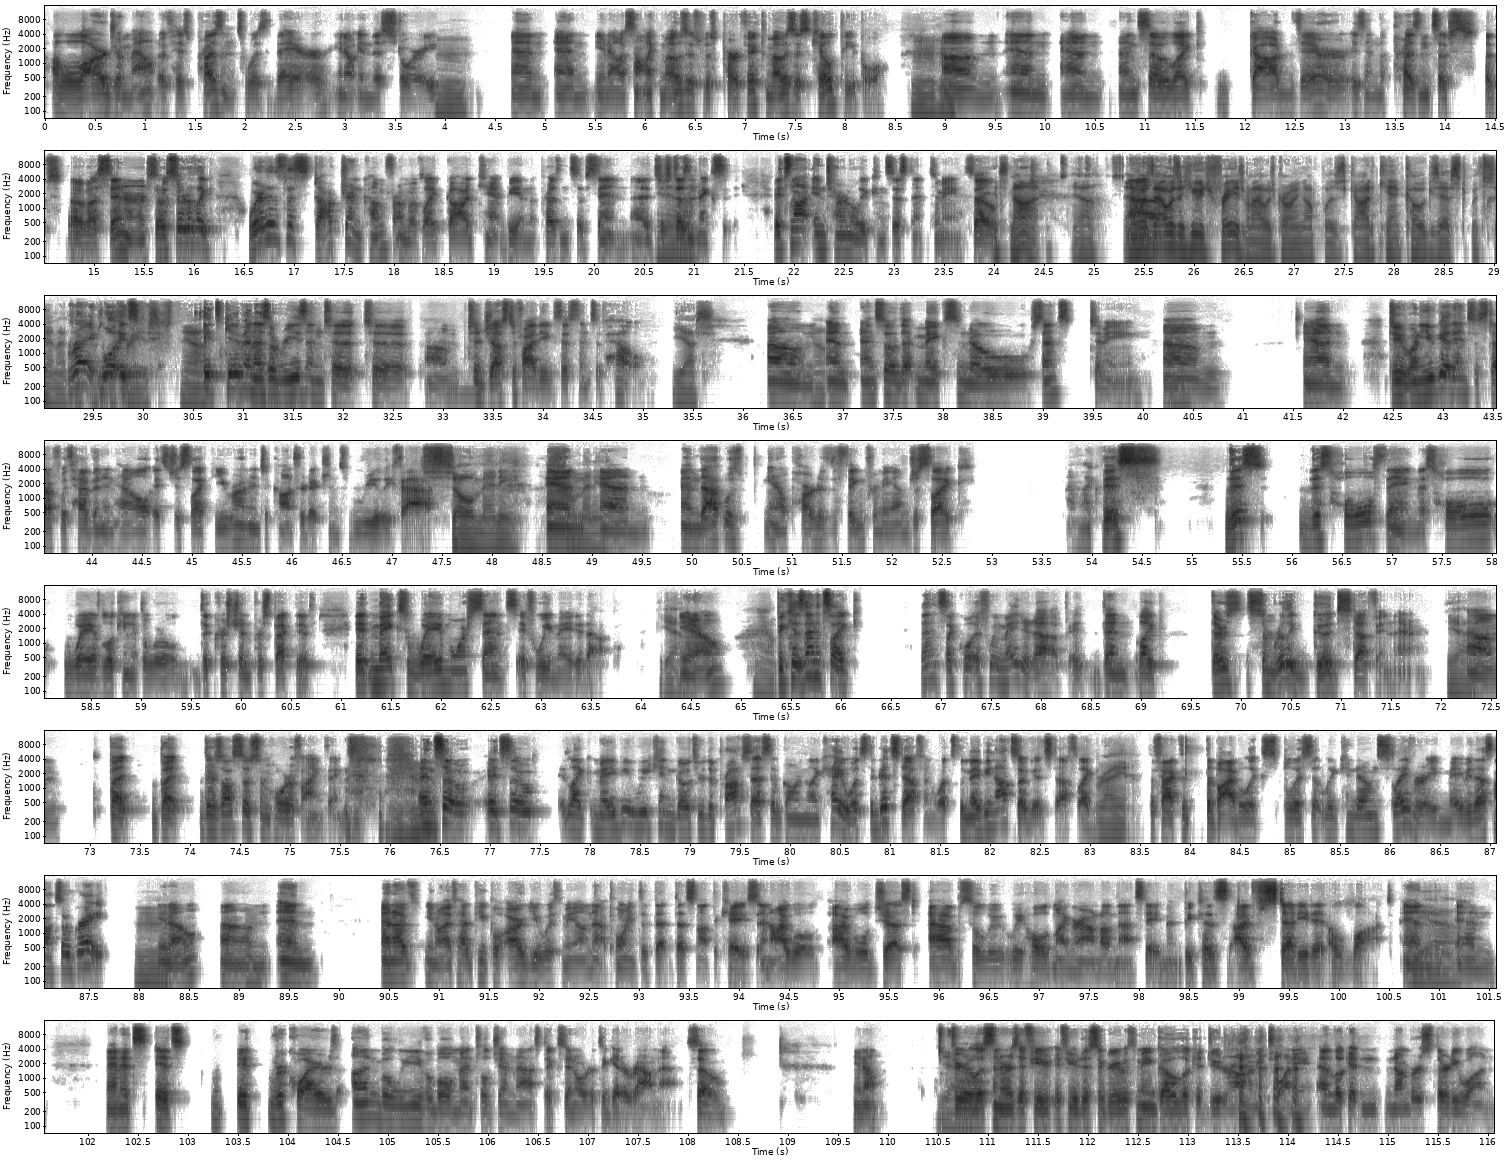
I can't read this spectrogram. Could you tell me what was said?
a- large amount of his presence was there you know in this story. Mm, and and you know it's not like moses was perfect. Moses killed people. Mhm. um and and and so like god there is in the presence of, of of a sinner. So it's sort of like where does this doctrine come from of like god can't be in the presence of sin Uh, it just Yeah. doesn't make it's not internally consistent to me so It's not. Yeah. And it was that Um, was a huge phrase when I was growing up was God can't coexist with sin. I think Right, well, it's- phrase. yeah. it's given as a reason to to um to justify the existence of hell yes. um and and so that makes no sense to me um and dude when you get into stuff with heaven and hell it's just like you run into contradictions really fast So many. and many. and and that was you know part of the thing for me i'm just like i'm like this this this whole thing this whole way of looking at the world the christian perspective it makes way more sense if we made it up Yeah. you know yeah. because then it's like then it's like well if we made it up it, then like there's some really good stuff in there Yeah. um but but there's also some horrifying things Mhm. and so it's so like maybe we can go through the process of going like hey what's the good stuff and what's the maybe not so good stuff like right. the fact that the bible explicitly condones slavery maybe that's not so great Mm, you know um and and i've you know i've had people argue with me on that point that, that that's not the case and i will i will just absolutely hold my ground on that statement because i've studied it a lot and Yeah. and and it's it's it requires unbelievable mental gymnastics in order to get around that so you know yeah. for your listeners if you if you disagree with me go look at deuteronomy 20 and look at N- numbers 31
